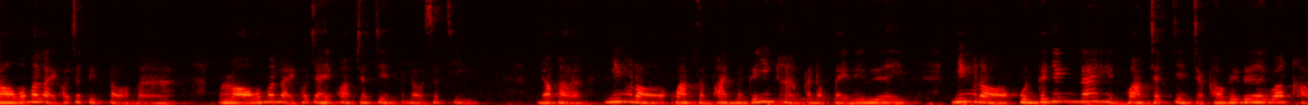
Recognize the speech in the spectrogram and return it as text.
รอว่าเมื่อไหร่เขาจะติดต่อมา รอว่าเมื่อไหร่เขาจะให้ความชัดเจนกับเราสักทีนะคะ ยิ่งรอความสัมพันธ์มันก็ยิ่งห่างกันออกไปเรื่อยๆ ยิ่งรอคุณก็ยิ่งได้เห็นความชัดเจนจากเขาเรื่อยๆ ว่าเขา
